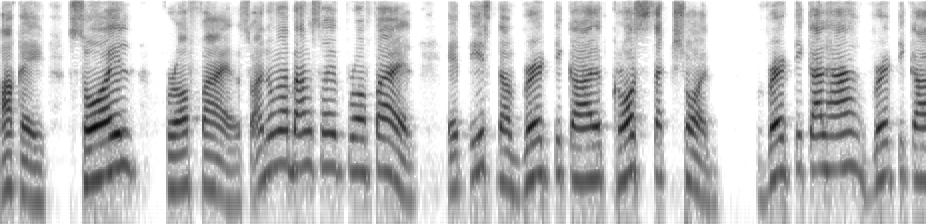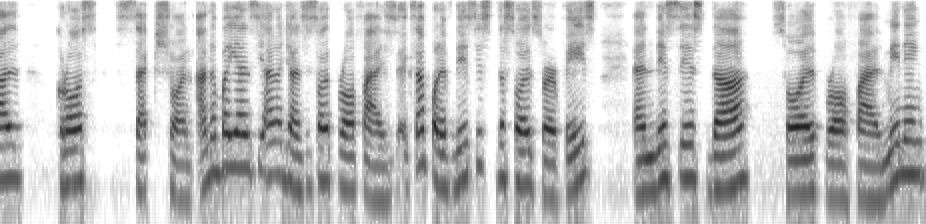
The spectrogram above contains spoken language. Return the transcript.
Okay, soil profile. So ano nga ba ang soil profile? It is the vertical cross section. Vertical ha, vertical cross section. Ano ba yan si ano dyan? Si soil profile. Example, if this is the soil surface and this is the soil profile. Meaning,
